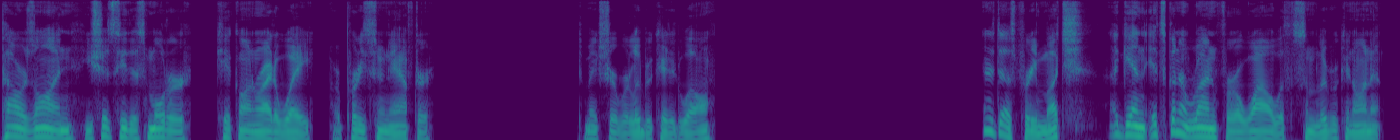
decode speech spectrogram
power's on, you should see this motor kick on right away or pretty soon after to make sure we're lubricated well. And it does pretty much. Again, it's going to run for a while with some lubricant on it.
